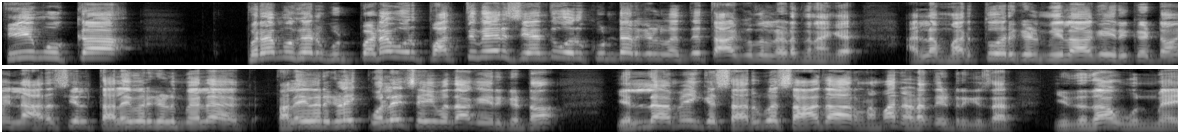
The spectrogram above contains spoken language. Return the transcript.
திமுக பிரமுகர் உட்பட ஒரு பத்து பேர் சேர்ந்து ஒரு குண்டர்கள் வந்து தாக்குதல் நடத்தினாங்க. அதில் மருத்துவர்கள் மேலாக இருக்கட்டும் இல்லை அரசியல் தலைவர்கள் மேலே தலைவர்களை கொலை செய்வதாக இருக்கட்டும் எல்லாமே இங்கே சர்வ சாதாரணமாக நடந்துகிட்டு இருக்கு சார். இதுதான் உண்மை.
